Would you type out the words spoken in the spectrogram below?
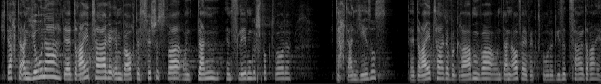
Ich dachte an Jona, der drei Tage im Bauch des Fisches war und dann ins Leben gespuckt wurde. Ich dachte an Jesus, der drei Tage begraben war und dann auferweckt wurde, diese Zahl drei.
